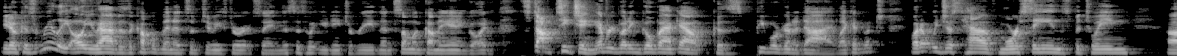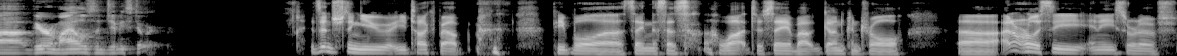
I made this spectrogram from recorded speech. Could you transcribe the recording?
You know, because really all you have is a couple minutes of Jimmy Stewart saying, "This is what you need to read," then someone coming in and going, "Stop teaching! Everybody go back out because people are going to die." Like, why don't we just have more scenes between uh, Vera Miles and Jimmy Stewart? It's interesting you you talk about people uh, saying this has a lot to say about gun control. Uh, I don't really see any sort of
